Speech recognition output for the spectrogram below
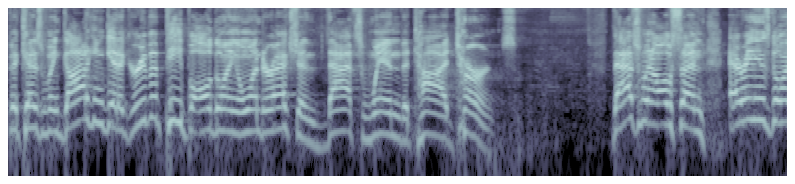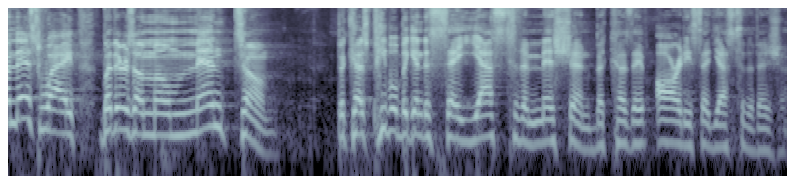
Because when God can get a group of people all going in one direction, that's when the tide turns. That's when all of a sudden everything's going this way, but there's a momentum because people begin to say yes to the mission because they've already said yes to the vision.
